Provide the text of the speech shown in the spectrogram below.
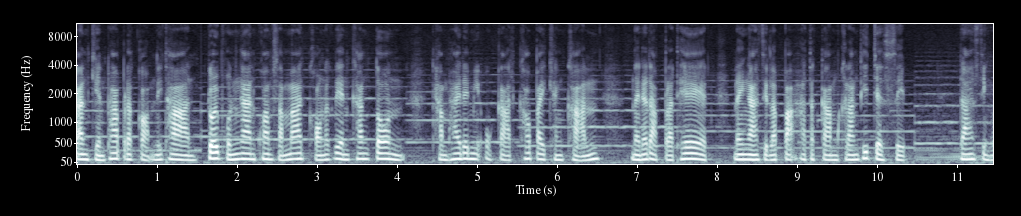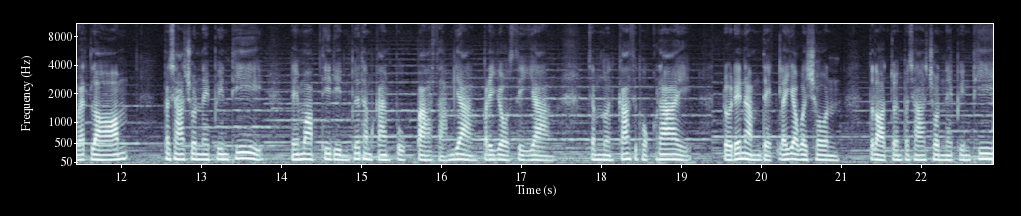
การเขียนภาพประกอบนิทาน โดยผลงานความสามารถของนักเรียนข้างต้นทำให้ได้มีโอกาสเข้าไปแข่งขัน ในระดับประเทศ ในงานศิลปะหัตถกรรมครั้งที่ 70 ด้านสิ่งแวดล้อม ประชาชนในพื้นที่ ได้มอบที่ดินเพื่อทำการปลูกป่า 3 อย่าง ประโยชน์ 4 อย่างจำนวน 96 ไร่ โดยได้นำเด็กและเยาวชน ตลอดจนประชาชนในพื้นที่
